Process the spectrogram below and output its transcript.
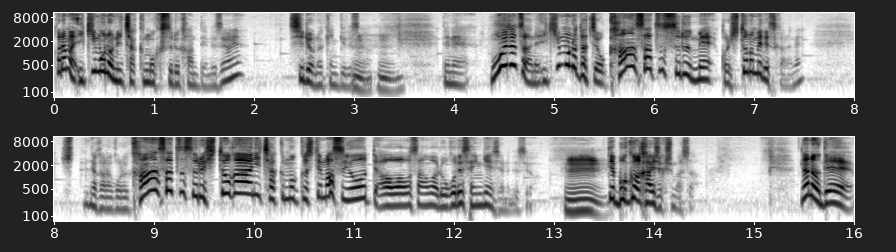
これはまあ生き物に着目する観点ですよね。資料の研究ですが、うんうん。でねもう一つはね生き物たちを観察する目。これ人の目ですからね。ひだからこれ観察する人側に着目してますよって青々さんはロゴで宣言してるんですよ。うん。で僕は解釈しました。なので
